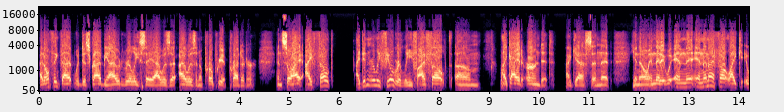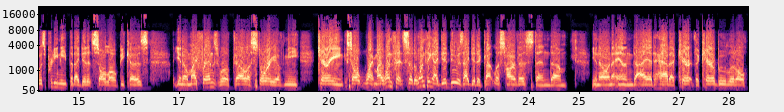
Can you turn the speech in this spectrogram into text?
I don't think that would describe me. I would really say I was a, I was an appropriate predator, and so I, I felt I didn't really feel relief. I felt um, like I had earned it. I guess, and that you know, and that it and and then I felt like it was pretty neat that I did it solo because you know my friends will tell a story of me carrying so my one friend so the one thing i did do is i did a gutless harvest and um, you know and and i had had a car- the caribou little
